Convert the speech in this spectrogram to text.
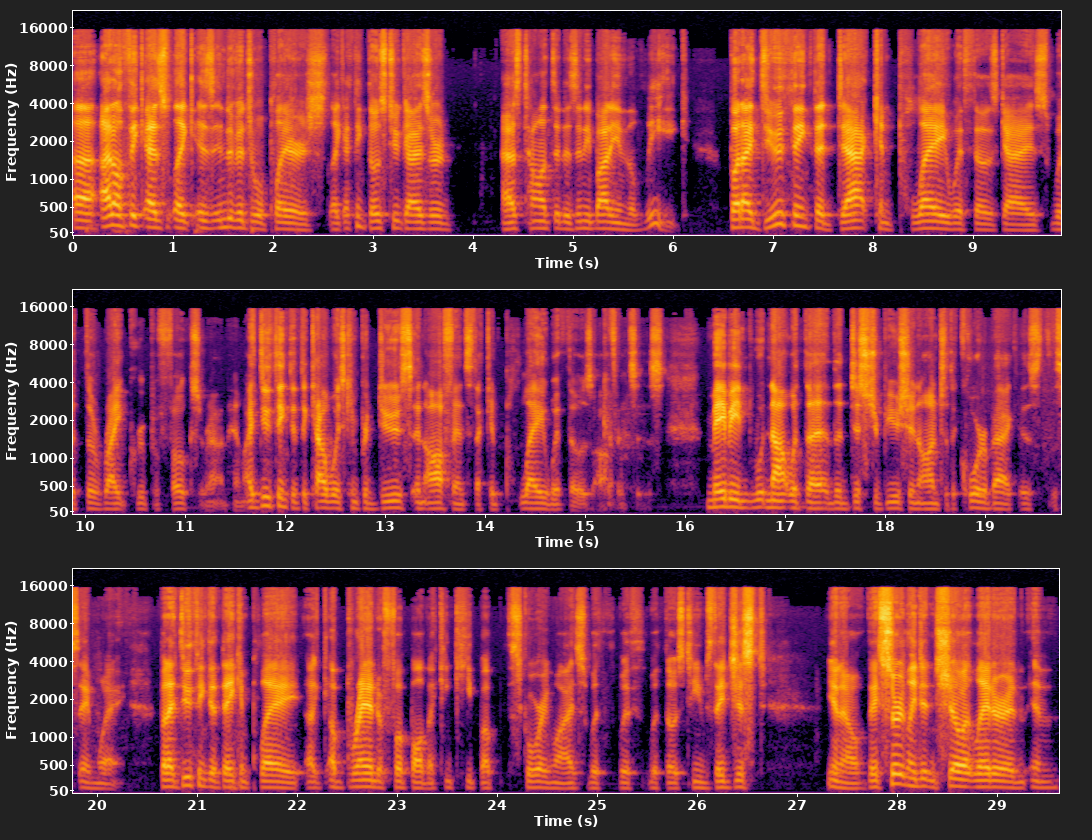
Uh, I don't think as like as individual players, like I think those two guys are as talented as anybody in the league. But I do think that Dak can play with those guys with the right group of folks around him. I do think that the Cowboys can produce an offense that can play with those offenses. Maybe not with the the distribution onto the quarterback is the same way, but I do think that they can play a, a brand of football that can keep up scoring wise with with with those teams. They just, you know, they certainly didn't show it later in in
